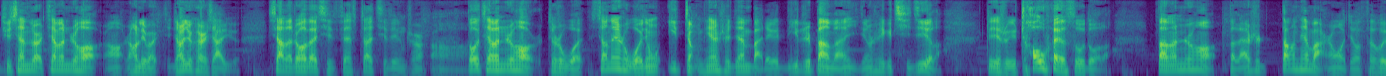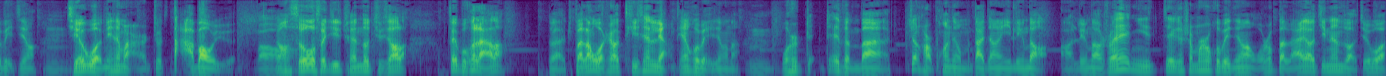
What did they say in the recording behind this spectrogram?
去签字，签完之后，然后然后里边然后就开始下雨，下了之后再骑再再骑自行车啊，都签完之后，就是我相当于是我用一整天时间把这个离职办完，已经是一个奇迹了，这就属于超快速度了。办完之后，本来是当天晚上我就要飞回北京，结果那天晚上就大暴雨，然后所有飞机全都取消了，飞不回来了。对，本来我是要提前两天回北京的，嗯，我说这这怎么办？正好碰见我们大疆一领导啊，领导说，哎，你这个什么时候回北京啊？我说本来要今天走，结果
